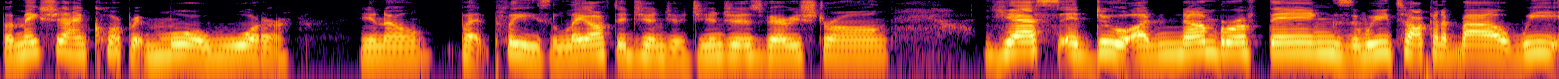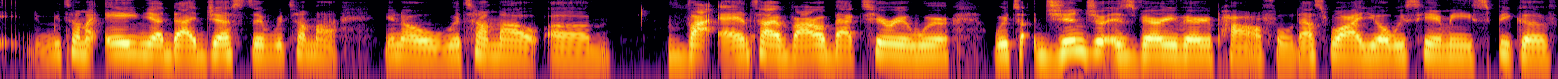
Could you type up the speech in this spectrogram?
But make sure I incorporate more water, you know. But please lay off the ginger. Ginger is very strong. Yes, it do a number of things. We talking about we we talking about aiding your digestive. We're talking about you know we're talking about um vi- antiviral bacteria. Where we're t- ginger is very very powerful. That's why you always hear me speak of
